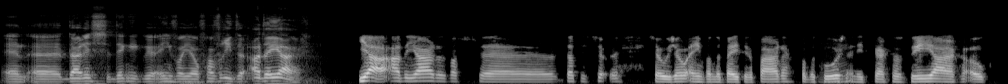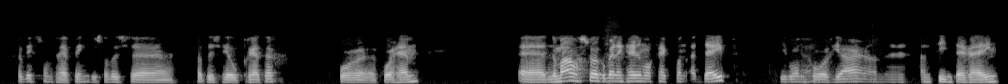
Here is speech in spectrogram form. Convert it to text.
En uh, daar is denk ik weer een van jouw favorieten, Adejaar. Ja, Adejaar, dat, was, uh, dat is sowieso een van de betere paarden van de koers. En die krijgt als driejarige ook gewichtsontheffing. Dus dat is, dat is heel prettig voor, voor hem. normaal gesproken ben ik helemaal gek van Adeep. Die won ja. vorig jaar aan, aan 10 tegen 1.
